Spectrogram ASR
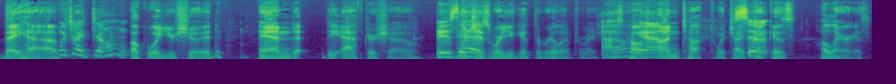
they have. which I don't. Oh, well, you should. And the after show, Is which it? is where you get the real information. It's Oh, called yeah. Untucked, which I So- think is hilarious.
